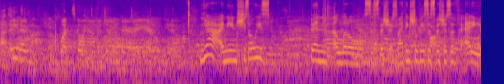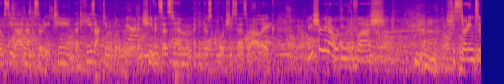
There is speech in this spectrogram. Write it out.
Uh, you know what's going on with Joe and Barry, or you know. Yeah, I mean, she's always been a little suspicious, and I think she'll be suspicious of Eddie. You'll see that in episode 18, that he's acting a little weird. And she even says to him, I think there's a quote she says about, like, Are you sure you're not working with the Flash? she's starting to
